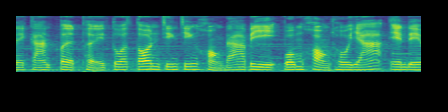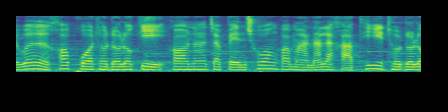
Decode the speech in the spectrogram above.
ในการเปิดเผยตัวตนจริง ๆ ของดาบิปมของโทยะเอนเดเวอร์ครอบครัวโทโดโรกิก็น่าจะเป็นช่วงประมาณนั้นแหละครับที่โทโดโร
